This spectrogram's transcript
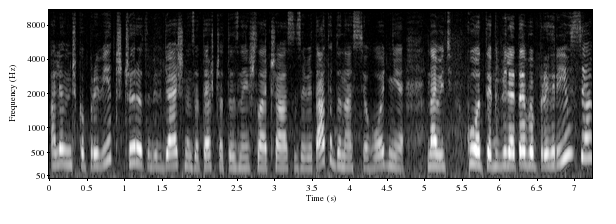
Альоночко, привіт! Щиро тобі вдячна за те, що ти знайшла час завітати до нас сьогодні. Навіть котик біля тебе пригрівся.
